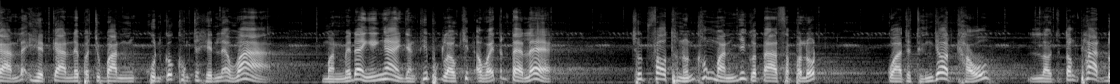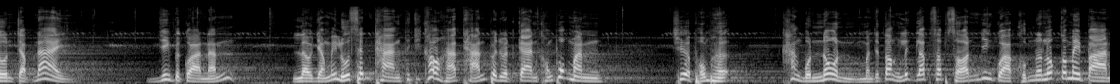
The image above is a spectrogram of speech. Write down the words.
การและเหตุการณ์ในปัจจุบันคุณก็คงจะเห็นแล้วว่า มันไม่ได้ง่าย ๆ อย่างที่พวกเราคิดเอาไว้ตั้งแต่แรก ชุดเฝ้าถนนของมันยิ่งกว่าตาสับปะรดกว่าจะถึงยอดเขา เราจะต้องพลาดโดนจับได้ ยิ่งไปกว่านั้น เรายังไม่รู้เส้นทางที่จะเข้าหาฐานปฏิบัติการของพวกมัน เชื่อผมเหอะ ข้างบนโน่น มันจะต้องลึกลับซับซ้อนยิ่งกว่าขุมนรกก็ไม่ปาน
